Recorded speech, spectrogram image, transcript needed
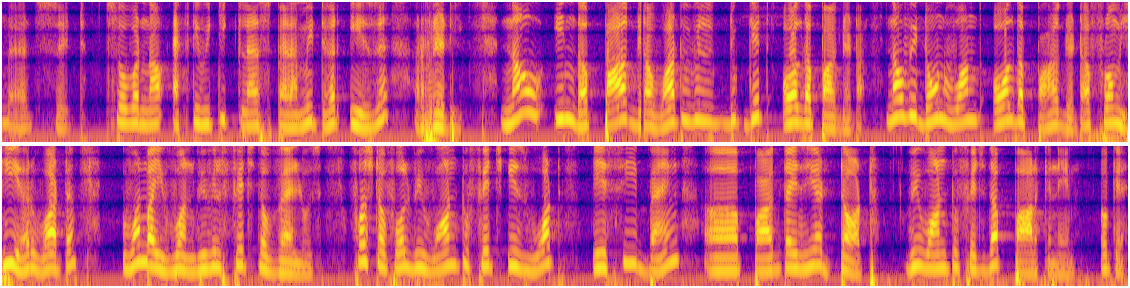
That's it. So our now activity class parameter is ready. Now in the park data what we will do get all the park data. Now we don't want all the park data from here. What one by one we will fetch the values. First of all we want to fetch is what? Ac bang uh, park is here dot. We want to fetch the park name. Okay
